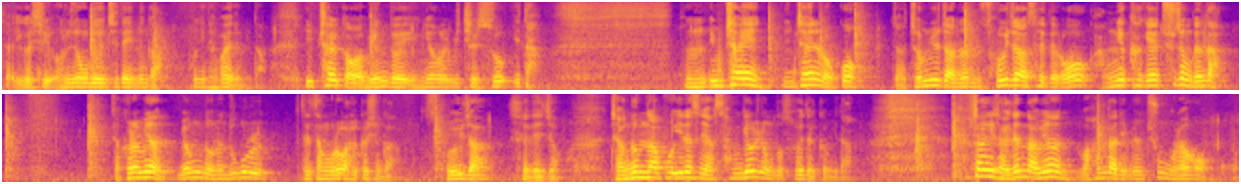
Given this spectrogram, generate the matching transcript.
자, 이것이 어느 정도 연체되어 있는가 확인해 봐야 됩니다. 입찰가와 명도에 영향을 미칠 수 있다. 음, 임차인, 임차인은 없고, 자, 점유자는 소유자 세대로 강력하게 추정된다. 자, 그러면 명도는 누구를 대상으로 할 것인가? 소유자 세대죠. 잔금 납부 1에서 약 3개월 정도 소요될 겁니다. 협상이 잘 된다면 뭐 한 달이면 충분하고 어,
